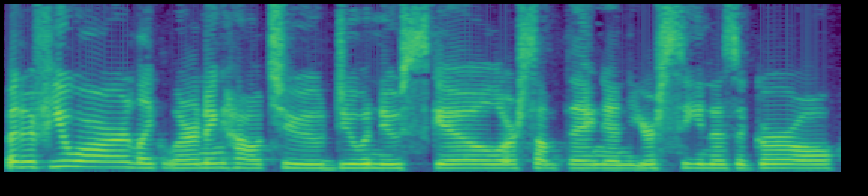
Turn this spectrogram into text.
But if you are like learning how to do a new skill or something and you're seen as a girl,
